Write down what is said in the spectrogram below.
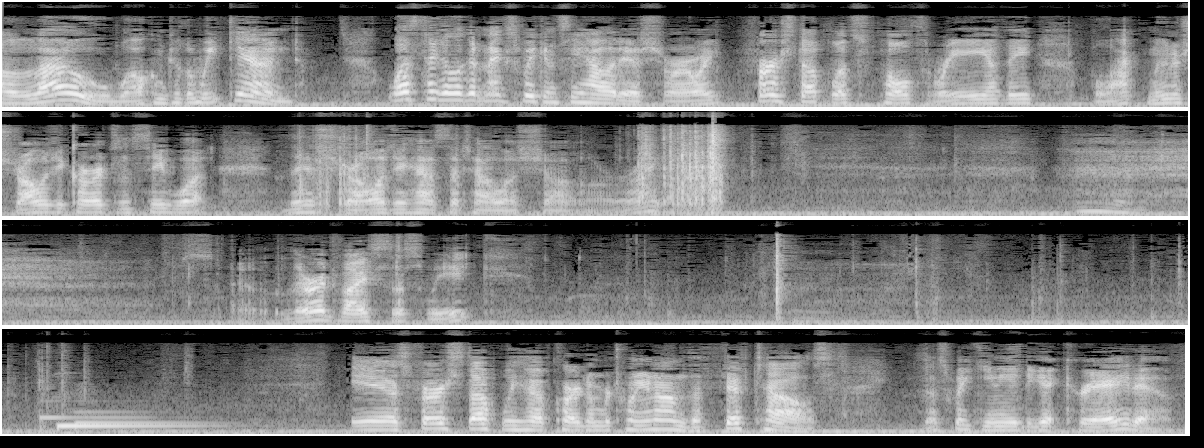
Hello, welcome to the weekend. Let's take a look at next week and see how it is, shall we? First up, let's pull three of the Black Moon astrology cards and see what the astrology has to tell us. shall we? Right. So, their advice this week. Is first up, we have card number 29, the fifth house. This week you need to get creative.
